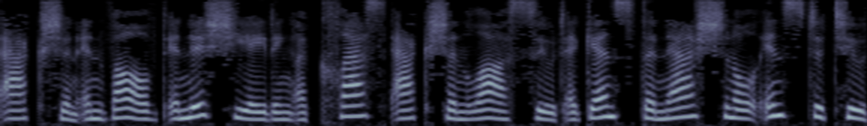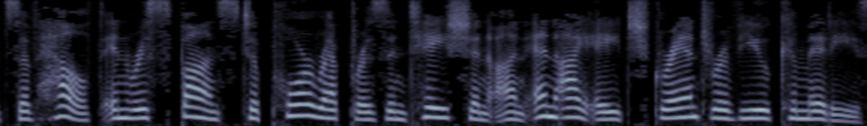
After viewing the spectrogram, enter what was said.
action involved initiating a class action lawsuit against the National Institutes of Health in response to poor representation on NIH grant review committees.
